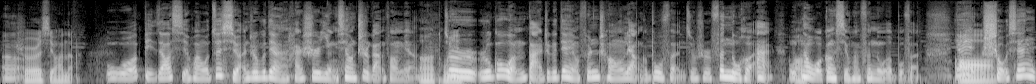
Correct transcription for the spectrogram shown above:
嗯，说说喜欢哪儿我比较喜欢，我最喜欢这部电影还是影像质感方面。啊？就是如果我们把这个电影分成两个部分，就是愤怒和爱，那我更喜欢愤怒的部分，因为哦首先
